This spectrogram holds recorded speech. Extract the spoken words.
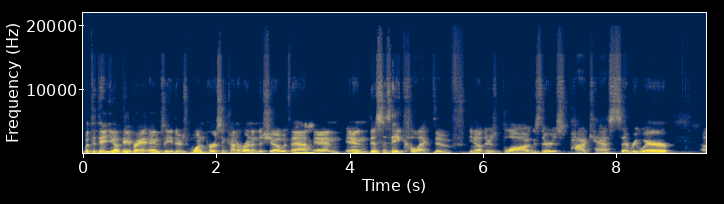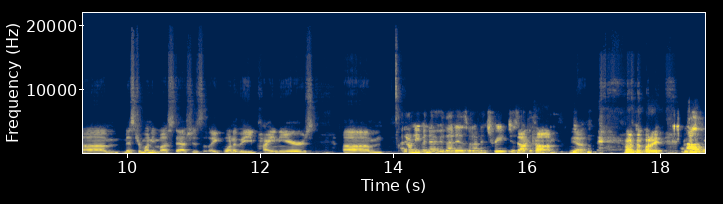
with the day, you know Dave Ramsey, there's one person kind of running the show with that, mm-hmm. and and this is a collective. You know, there's blogs, there's podcasts everywhere. Um, Mr. Money Mustache is like one of the pioneers. Um, I don't even know who that is, but I'm intrigued. Just dot com, yeah. what I, oh,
